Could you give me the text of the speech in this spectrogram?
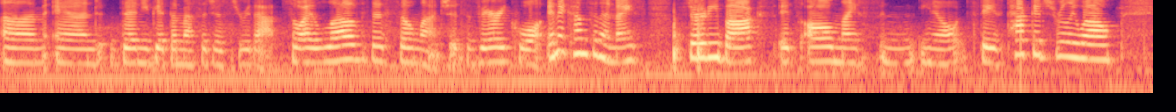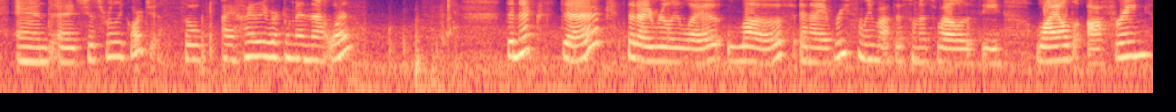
um, and then you get the messages through that. So I love this so much. It's very cool, and it comes in a nice sturdy box. It's all nice and you know it stays packaged really well, and uh, it's just really gorgeous. So I highly recommend that one. The next deck that I really love, and I recently bought this one as well, is the Wild Offering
